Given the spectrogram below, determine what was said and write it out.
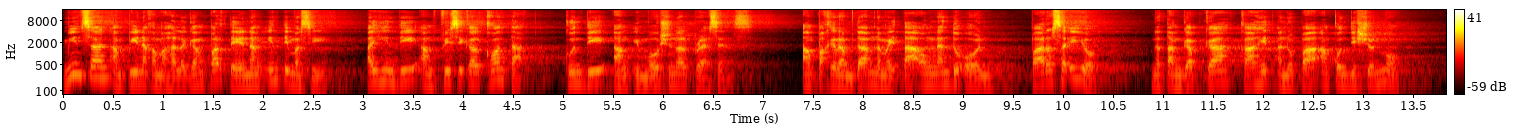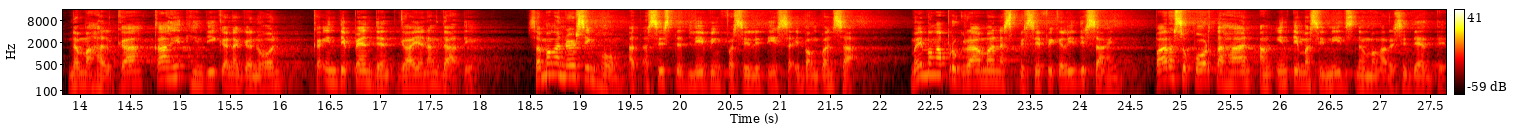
Minsan ang pinakamahalagang parte ng intimacy ay hindi ang physical contact, kundi ang emotional presence. Ang pakiramdam na may taong nandoon para sa iyo, natanggap ka kahit ano pa ang kondisyon mo, na mahal ka kahit hindi ka na ganoon ka-independent gaya ng dati. Sa mga nursing home at assisted living facilities sa ibang bansa, may mga programa na specifically designed para suportahan ang intimacy needs ng mga residente.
